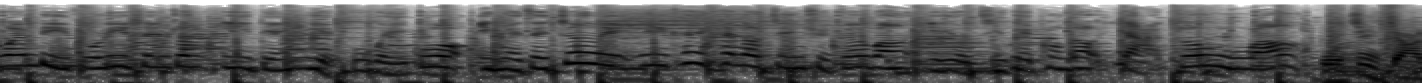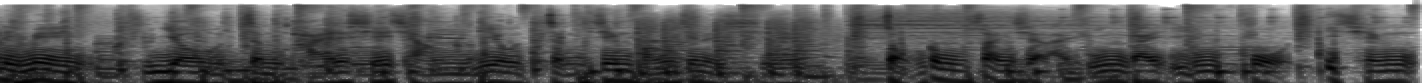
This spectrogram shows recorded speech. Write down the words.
台湾比福利山庄一点也不为过，因为在这里你可以看到金曲歌王，也有机会碰到亚洲舞王。我自己家里面有整排的鞋墙，也有整间。房间的鞋，总共算下来应该已经破一千五。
